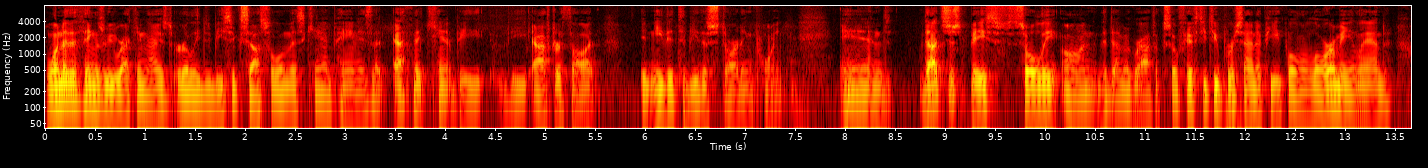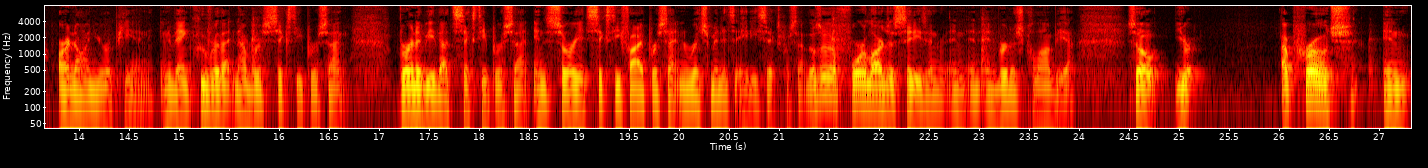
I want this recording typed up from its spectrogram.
One of the things we recognized early to be successful in this campaign is that ethnic can't be the afterthought, it needed to be the starting point. And that's just based solely on the demographics. So 52% of people in lower mainland are non European. In Vancouver, that number is 60%. Burnaby, that's 60%. In Surrey, it's 65%. In Richmond, it's 86%. Those are the four largest cities in, in, in British Columbia. So your approach in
